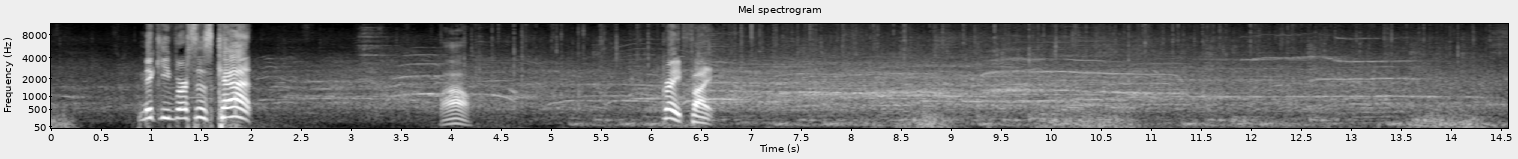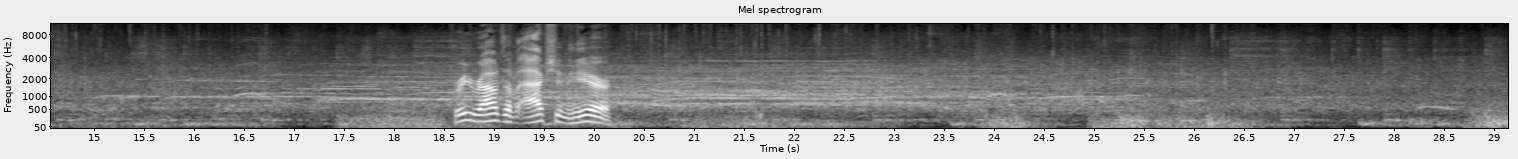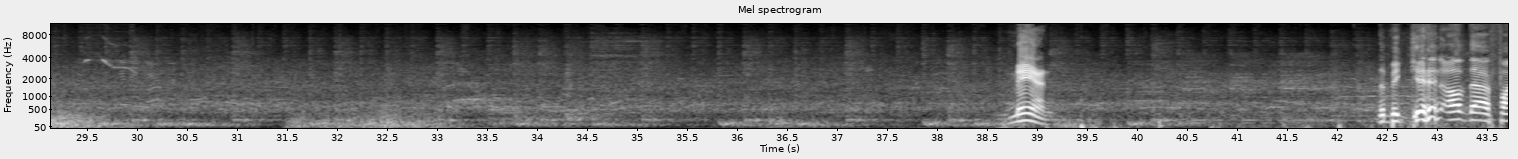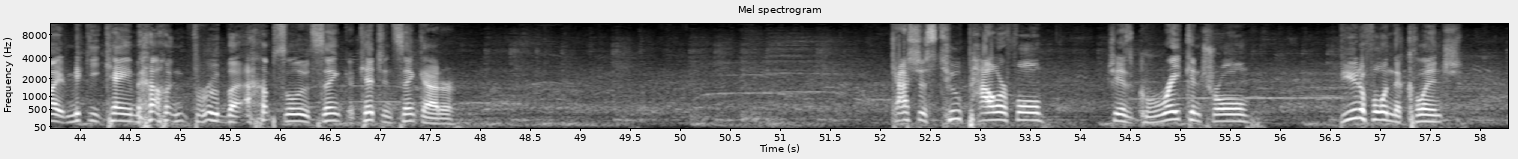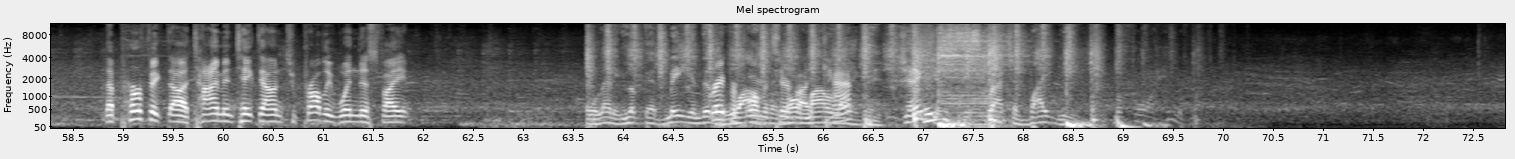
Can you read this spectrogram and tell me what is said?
Mickey versus Kat. Wow. Great fight. Three rounds of action here. Man. The beginning of that fight, Mickey came out and threw the absolute sink, a kitchen sink at her. Cash is too powerful. She has great control. Beautiful in the clinch. The perfect uh, time and takedown to probably win this fight. And he looked at me and then Great performance here on by my Kat leg. Jenkins. Scratch and bite me.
